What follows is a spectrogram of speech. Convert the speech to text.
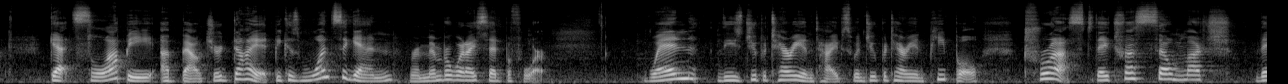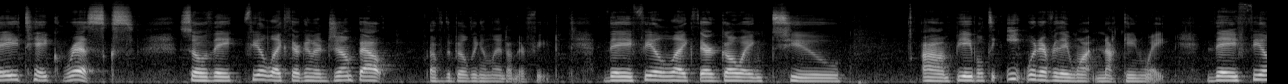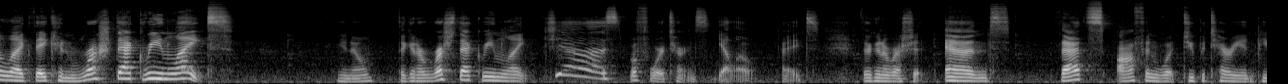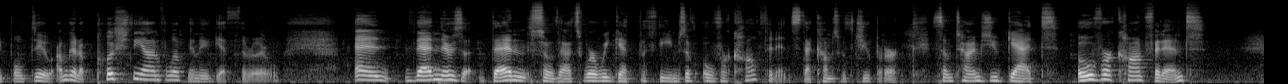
get sloppy about your diet because once again, remember what I said before when these Jupiterian types, when Jupiterian people trust, they trust so much, they take risks. So they feel like they're going to jump out of the building and land on their feet. They feel like they're going to um, be able to eat whatever they want and not gain weight. They feel like they can rush that green light. You know, they're going to rush that green light just before it turns yellow, right? They're going to rush it. And that's often what Jupiterian people do. I'm going to push the envelope, I'm going to get through. And then there's then so that's where we get the themes of overconfidence that comes with Jupiter. Sometimes you get overconfident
